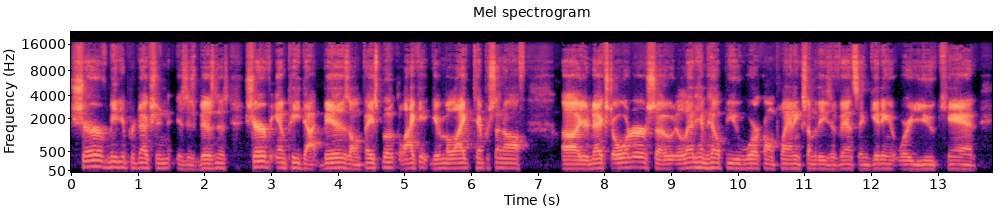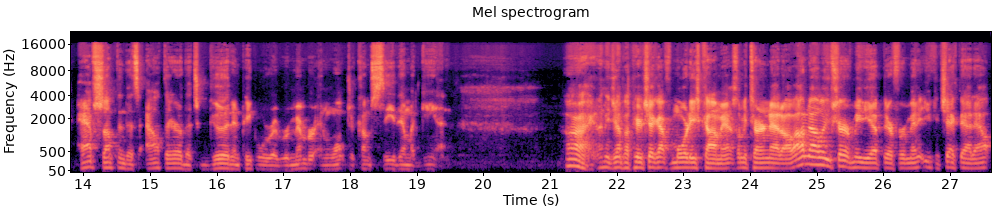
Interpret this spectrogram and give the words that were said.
Sherv Media Production is his business. ShervMP.biz on Facebook. Like it. Give him a like. 10% off uh, your next order. So let him help you work on planning some of these events and getting it where you can have something that's out there that's good and people will remember and want to come see them again. All right, let me jump up here, check out more these comments. Let me turn that off. I'll now leave Sherv Media up there for a minute. You can check that out.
